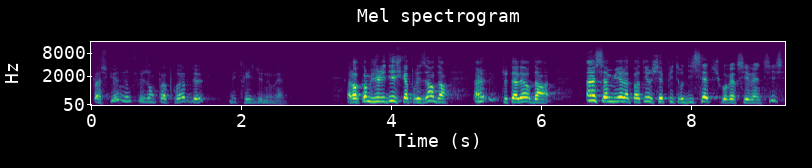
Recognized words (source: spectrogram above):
parce que nous ne faisons pas preuve de maîtrise de nous-mêmes. Alors, comme je l'ai dit jusqu'à présent, tout à l'heure, dans 1 Samuel, à partir du chapitre 17 jusqu'au verset 26,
